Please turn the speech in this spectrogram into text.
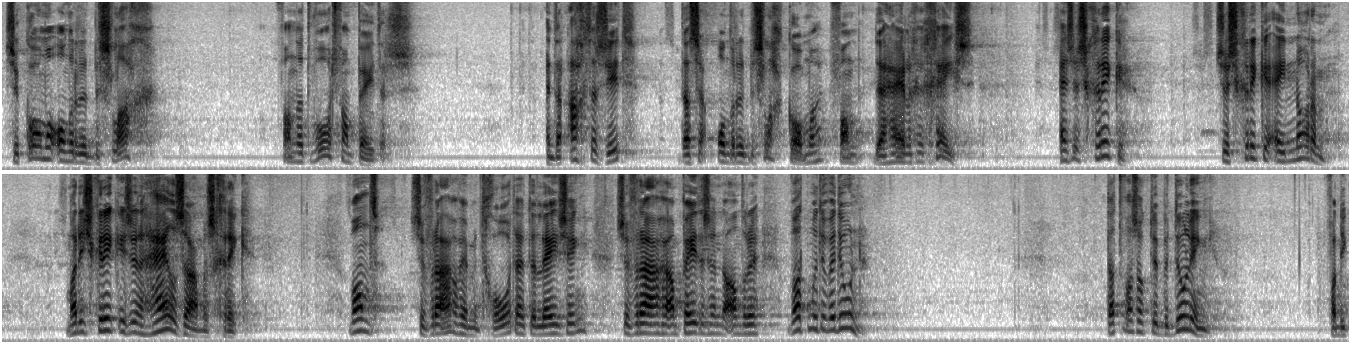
Ze komen onder het beslag van het woord van Petrus. En daarachter zit dat ze onder het beslag komen van de Heilige Geest. En ze schrikken. Ze schrikken enorm. Maar die schrik is een heilzame schrik. Want ze vragen, we hebben het gehoord uit de lezing, ze vragen aan Petrus en de anderen, wat moeten we doen? Dat was ook de bedoeling van die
